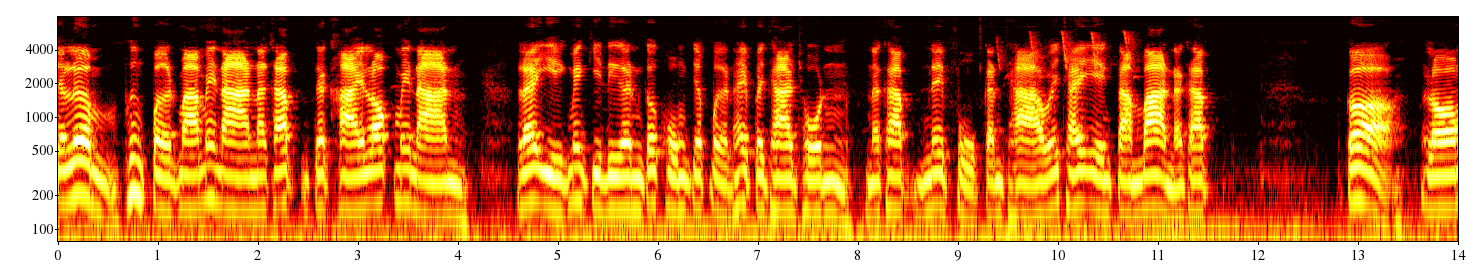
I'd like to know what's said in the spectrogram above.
จะเริ่มเพิ่งเปิดมาไม่นานนะครับ จะคลายล็อกไม่นาน และอีกไม่กี่เดือนก็คงจะเปิดให้ประชาชนนะครับ ได้ปลูกกัญชาไว้ใช้เองตามบ้านนะครับ ก็ลอง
